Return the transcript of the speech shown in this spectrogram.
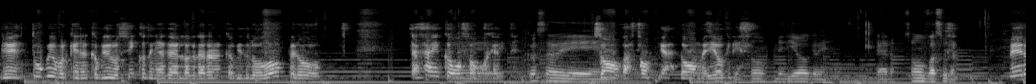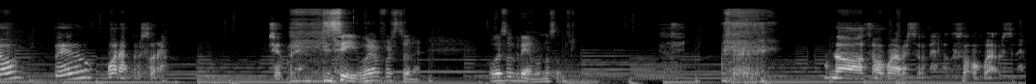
bien estúpido, porque en el capítulo 5 tenía que haberlo aclarado en el capítulo 2, pero ya saben cómo somos, Eh, gente. Cosa de. Somos basofias, somos mediocres. Somos mediocres. Claro, somos basura. Pero, pero, buenas personas. Siempre. Sí, buenas personas. O eso creemos nosotros. No, somos buenas personas, somos buenas personas.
